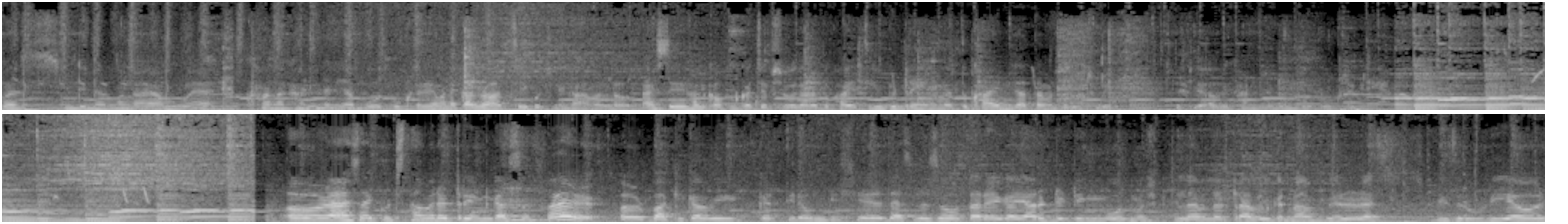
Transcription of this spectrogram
बस डिनर मंगाया हुआ है, खाना खाने लगे, अब बहुत भूख लगी मैंने कल रात से ही कुछ नहीं खाया मतलब ऐसे हल्का फुल्का चिप्स वगैरह तो खाई थी, क्योंकि ट्रेन में तो खाया नहीं जाता मुझसे कुछ भी इसलिए अभी खाने लगी बहुत भूख लग रही है। और ऐसा ही कुछ था मेरा ट्रेन का सफ़र, और बाकी का भी करती रहूँगी शेयर जैसे जैसे होता रहेगा। यार एडिटिंग बहुत मुश्किल है मतलब ट्रैवल करना फिर रेस्ट भी ज़रूरी है, और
